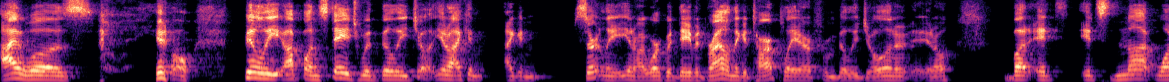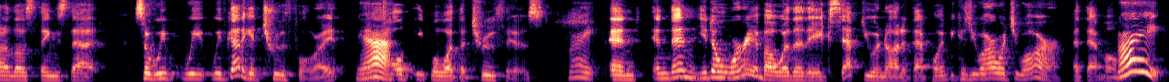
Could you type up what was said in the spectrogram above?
I was, you know, Billy up on stage with Billy Joel. You know, I can, I can certainly, you know, I work with David Brown, the guitar player from Billy Joel, and uh, you know, but it's it's not one of those things that. So we we we've got to get truthful, right? Yeah. And tell people what the truth is. Right. And and then you don't worry about whether they accept you or not at that point because you are what you are at that moment. Right.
